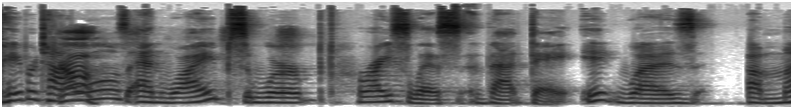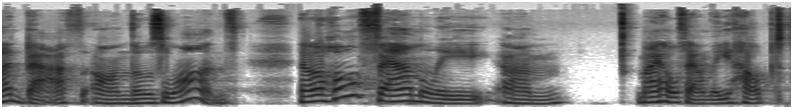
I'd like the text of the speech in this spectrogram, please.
Paper towels oh. and wipes were priceless that day. It was a mud bath on those lawns. Now, the whole family, um, my whole family helped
